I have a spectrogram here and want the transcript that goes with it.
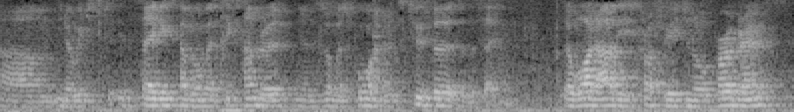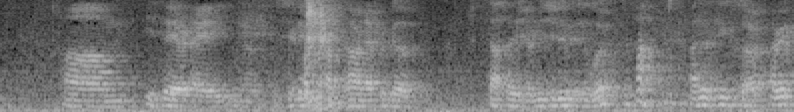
Um, you know, which the savings come to almost 600. You know, this is almost 400. It's two thirds of the savings. So what are these cross-regional programs? Um, is there a you know, Pacific Sub-Saharan Africa South Asia initiative in the works? I don't think so. I mean,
